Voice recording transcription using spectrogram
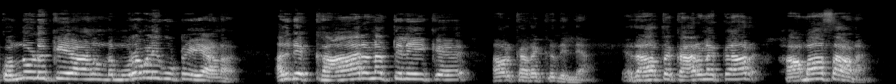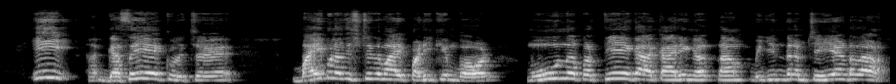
കൊന്നൊടുക്കുകയാണെന്ന് മുറവിളി കൂട്ടുകയാണ്. അതിന്റെ കാരണത്തിലേക്ക് അവർ കടക്കുന്നില്ല. യഥാർത്ഥ കാരണക്കാർ ഹമാസാണ്. ഈ ഗസയെ കുറിച്ച് ബൈബിൾ അധിഷ്ഠിതമായി പഠിക്കുമ്പോൾ മൂന്ന് പ്രത്യേക കാര്യങ്ങൾ നാം വിചിന്തനം ചെയ്യേണ്ടതാണ്.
